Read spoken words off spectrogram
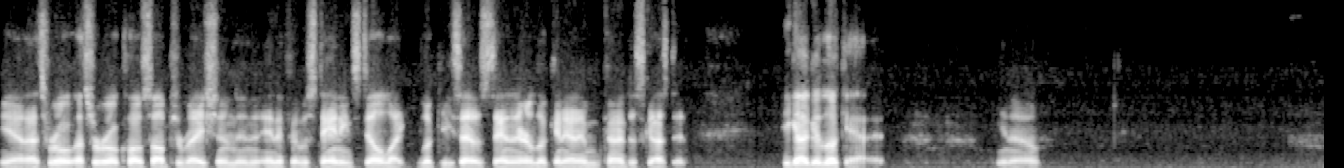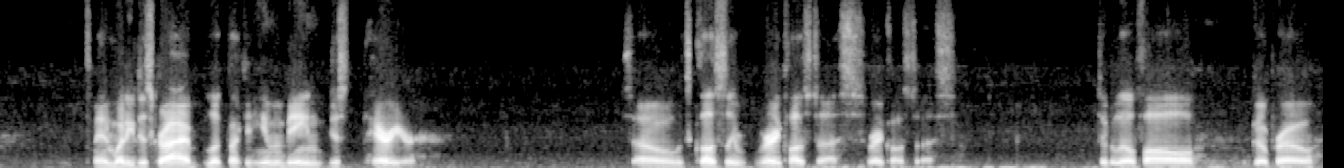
Yeah, that's real. That's a real close observation. And and if it was standing still, like look, he said it was standing there looking at him, kind of disgusted. He got a good look at it, you know. And what he described looked like a human being, just hairier. So it's closely, very close to us, very close to us. Took a little fall, GoPro.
